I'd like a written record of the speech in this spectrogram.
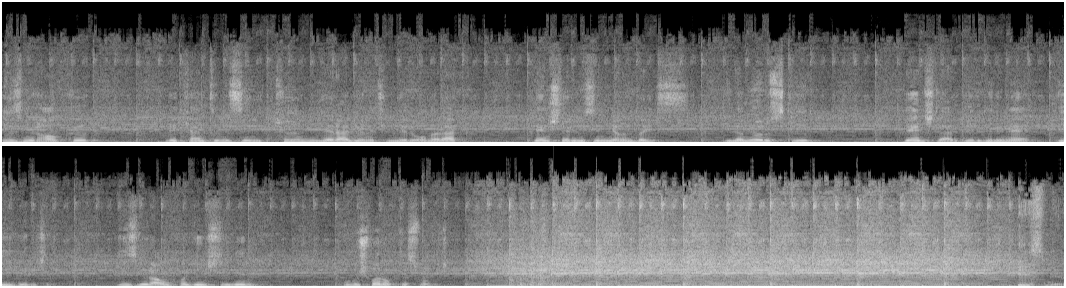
İzmir halkı ve kentimizin tüm yerel yönetimleri olarak gençlerimizin yanındayız. İnanıyoruz ki gençler birbirine iyi gelecek. İzmir Avrupa gençliğinin buluşma noktası olacak. Izmir,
